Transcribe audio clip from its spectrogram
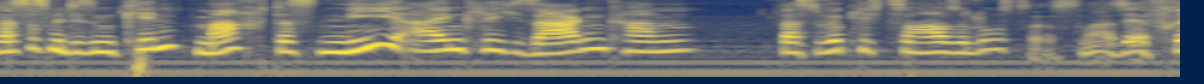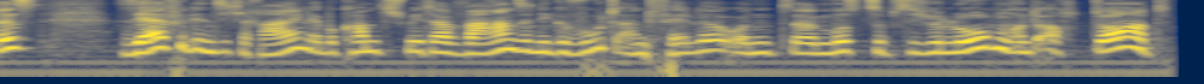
was das mit diesem Kind macht, das nie eigentlich sagen kann, was wirklich zu Hause los ist. ne? Also er frisst sehr viel in sich rein, er bekommt später wahnsinnige Wutanfälle und äh, muss zu Psychologen und auch dort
